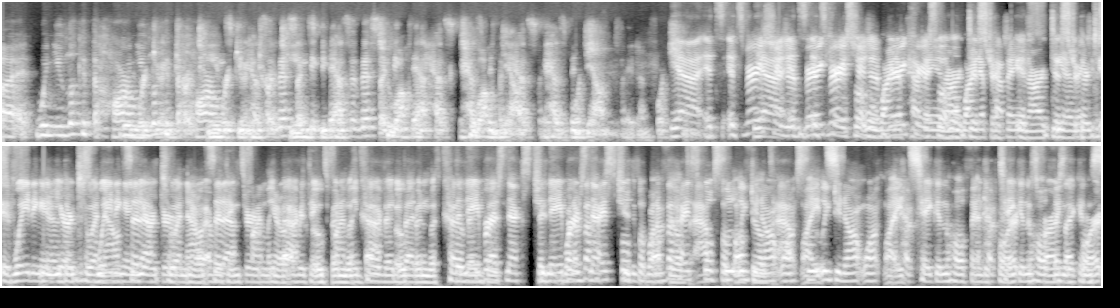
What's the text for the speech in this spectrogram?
But when you look at the harm we're doing to our teens, because of this, I think because of this, I think that has has been has, has been downplayed, unfortunately. Yeah, it's it's very yeah, strange. It's, very curious what we'll wind up having in our district. In our district, they're just waiting a year to announce it after now everything's finally back. Everything's finally COVID. Open with COVID. The neighbors next to the neighbors next to one of the high school absolutely do not absolutely do not want lights. Have taken the whole thing to court. The whole thing to court.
